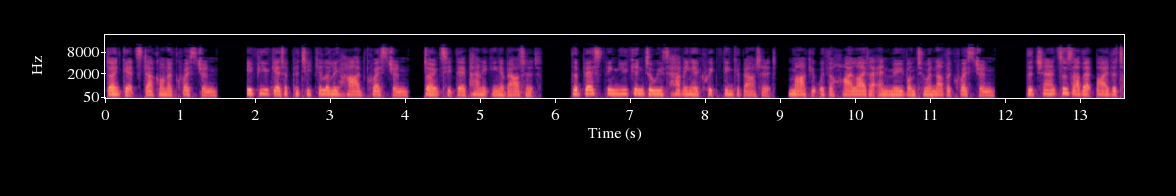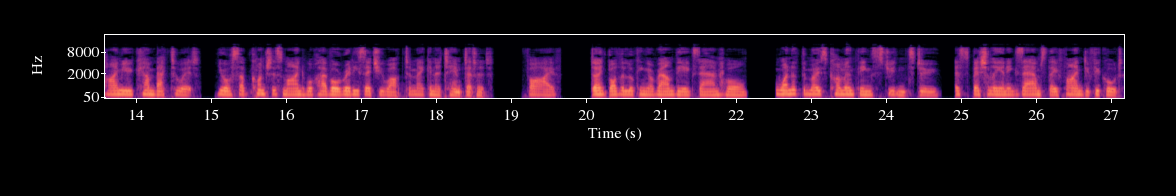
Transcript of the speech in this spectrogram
Don't get stuck on a question. If you get a particularly hard question, don't sit there panicking about it. The best thing you can do is having a quick think about it, mark it with a highlighter and move on to another question. The chances are that by the time you come back to it, your subconscious mind will have already set you up to make an attempt at it. 5. Don't bother looking around the exam hall. One of the most common things students do, especially in exams they find difficult,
